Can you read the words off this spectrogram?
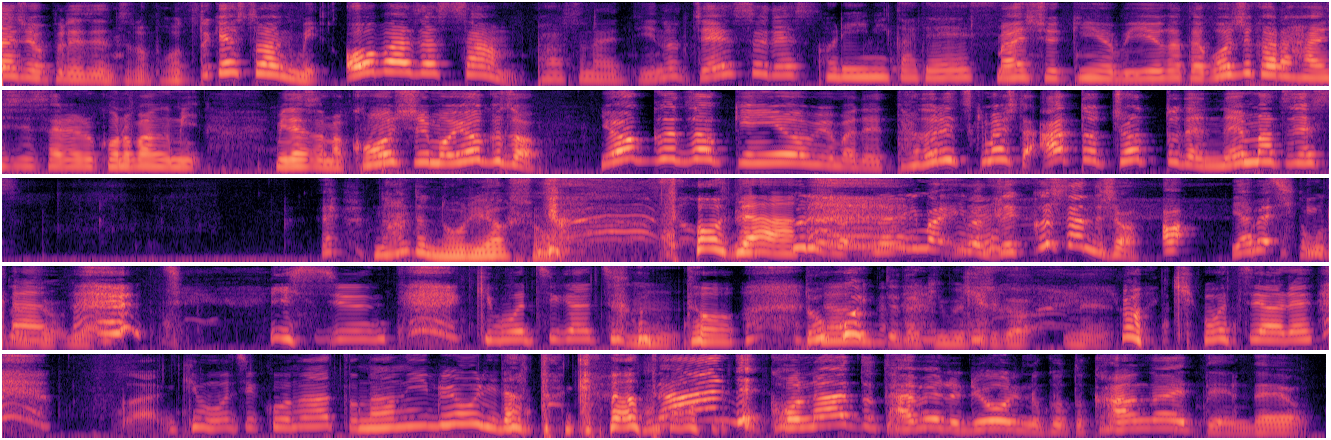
ラジオプレゼンツのポッドキャスト番組オーバーザサンパーソナリティのジェンスーです。堀井美香です。毎週金曜日夕方5時から配信されるこの番組。皆様今週もよくぞ、よくぞ金曜日までたどり着きました。あとちょっとで年末です。え、なんでノリアクションそうだ。ね今、今絶句したんでしょ？あ、やべと思ったでしょ、ね、一瞬気持ちがちょっと、どこ行ってた？気持ちが。ね。今 気持ちあれ気持ちこの後何料理だったっけなとなんでこの後食べる料理のこと考えてんだよ。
